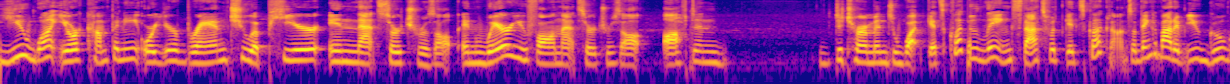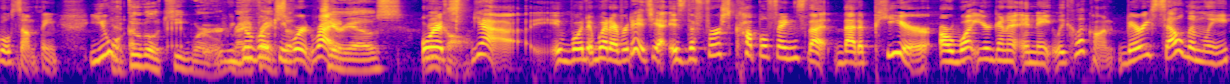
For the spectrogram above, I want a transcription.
you want your company or your brand to appear in that search result and where you fall in that search result often determines what gets clicked New links that's what gets clicked on so think about if you google something you Google a keyword. Right? Google a Right, so keyword, right. Cheerios. or recall. it's yeah it, whatever it is yeah is the first couple things that that appear are what you're going to innately click on very seldomly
